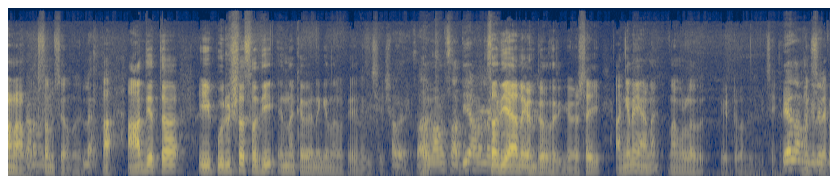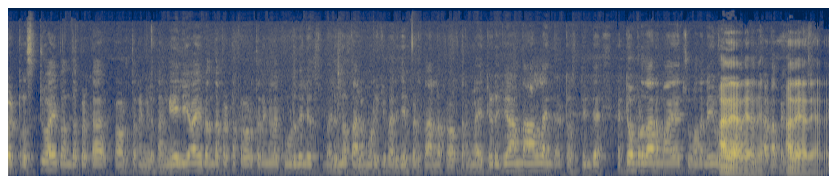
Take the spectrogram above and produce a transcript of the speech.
ആണാണ്. സംശയമൊന്നുമില്ല. ആ ആദ്യത്തെ ഈ പുരുഷ സതി എന്നൊക്കെ വേണമെങ്കിൽ നമുക്ക് അതിനെ വിശേഷം സതിയാണ് കണ്ടുവന്നിരിക്കുന്നത്. പക്ഷേ അങ്ങനെയാണ് നമ്മളത് കേട്ട് വന്നിരിക്കുന്നത്. ഏതാണെങ്കിലും ഇപ്പൊ ട്രസ്റ്റുമായി ബന്ധപ്പെട്ട പ്രവർത്തനങ്ങൾ നങ്ങേലിയുമായി ബന്ധപ്പെട്ട പ്രവർത്തനങ്ങളെ കൂടുതൽ വരുന്ന തലമുറയ്ക്ക് പരിചയപ്പെടുത്താനുള്ള പ്രവർത്തനങ്ങൾ ഏറ്റെടുക്കുക എന്നാണല്ലോ ട്രസ്റ്റിന്റെ ഏറ്റവും പ്രധാനമായ ചുമതലയും അതെ അതെ അതെ. അതെ അതെ അതെ.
